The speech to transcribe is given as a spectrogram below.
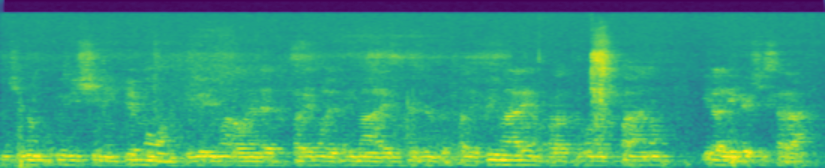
vicino un po' più vicino in Piemonte, io rimarrò nelle, faremo le primarie, l'occasione per fare le primarie, ho parlato con Alfano, e la Lega ci sarà.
